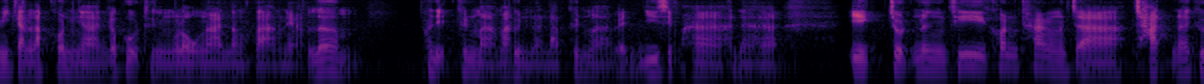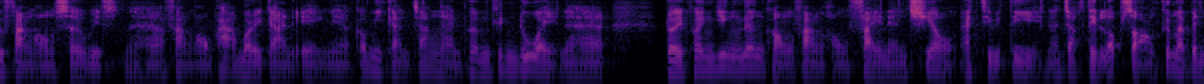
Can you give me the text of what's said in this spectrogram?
มีการรับคนงานก็พูดถึงโรงงานต่างๆเนี่ยเริ่มผลิตขึ้นมามากขึ้นนะรับขึ้นมาเป็น 25 นะฮะอีกจุดหนึ่งที่ค่อนข้างจะชัดนะคือฝั่งของ Service นะฮะฝั่งของภาคบริการเองเนี่ยก็มีการจ้างงานเพิ่มขึ้นด้วยนะฮะโดยเพิ่งยิ่งเรื่องของฝั่งของ financial activity นะจากติดลบ 2 ขึ้นมาเป็น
